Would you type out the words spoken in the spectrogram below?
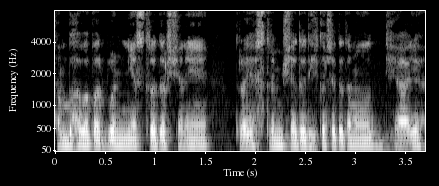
सम्भवपर्वण्यस्त्रदर्शने त्रयस्त्रिंशदधिकशततमोऽध्यायः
